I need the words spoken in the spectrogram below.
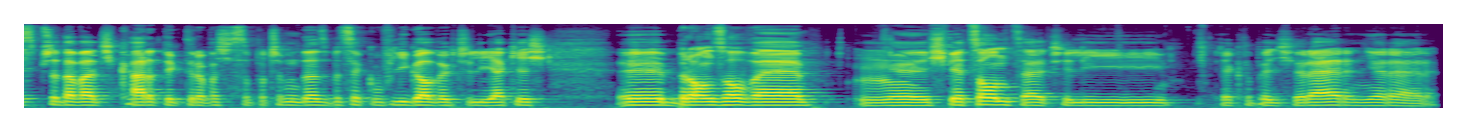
y, sprzedawać karty, które właśnie są potrzebne do SBC-ków ligowych, czyli jakieś brązowe, y, świecące, czyli jak to powiedzieć, rare, nie rare.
